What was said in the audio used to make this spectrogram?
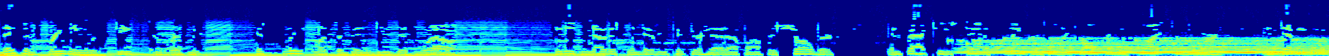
Nathan's breathing was deep and rhythmic. His sleep must have been deep as well. He didn't notice when Debbie picked her head up off his shoulder. In fact, he stayed asleep until they called for the flight to board, and Debbie woke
